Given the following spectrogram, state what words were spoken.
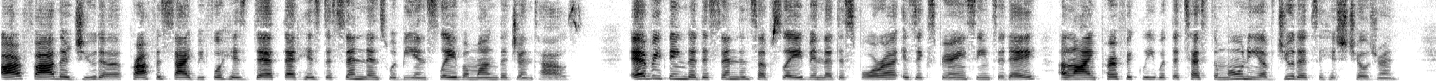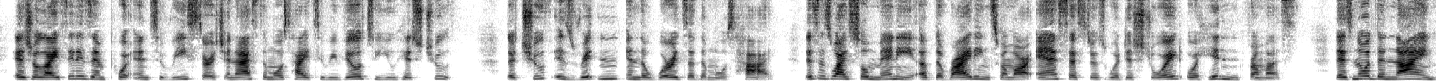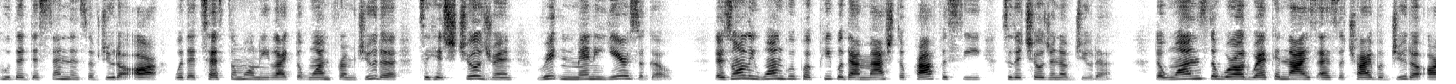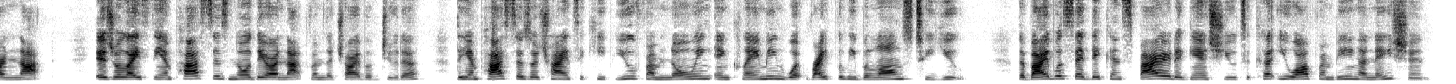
Our father Judah prophesied before his death that his descendants would be enslaved among the Gentiles. Everything the descendants of slave in the diaspora is experiencing today align perfectly with the testimony of Judah to his children. Israelites, it is important to research and ask the Most High to reveal to you his truth. The truth is written in the words of the Most High. This is why so many of the writings from our ancestors were destroyed or hidden from us. There's no denying who the descendants of Judah are with a testimony like the one from Judah to his children written many years ago. There's only one group of people that match the prophecy to the children of Judah. The ones the world recognized as the tribe of Judah are not. Israelites, the impostors know they are not from the tribe of Judah. The impostors are trying to keep you from knowing and claiming what rightfully belongs to you. The Bible said they conspired against you to cut you off from being a nation.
